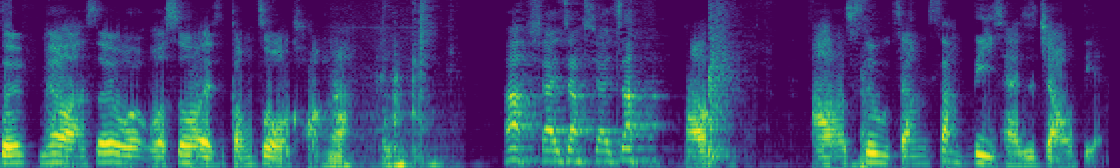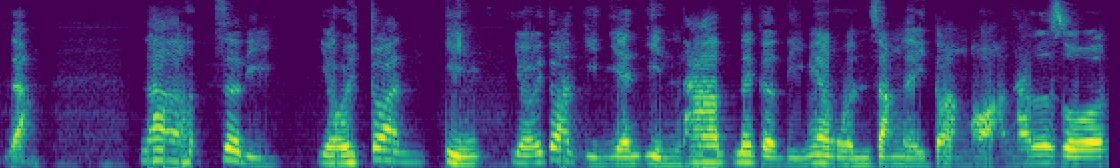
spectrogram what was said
对，没有啊，所以我我说我也是工作狂啊。好，下一张，下一张，好，好，十五章，上帝才是焦点，这样。那这里。有一段引，有一段引言引他那个里面文章的一段话，他就说，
